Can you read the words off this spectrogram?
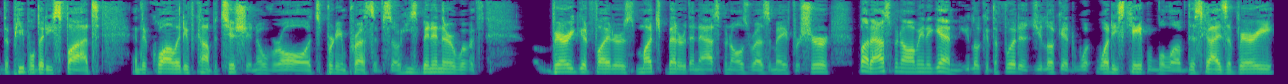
the people that he's fought and the quality of competition overall, it's pretty impressive. So he's been in there with very good fighters, much better than Aspinall's resume for sure. But Aspinall, I mean, again, you look at the footage, you look at what, what he's capable of. This guy's a very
